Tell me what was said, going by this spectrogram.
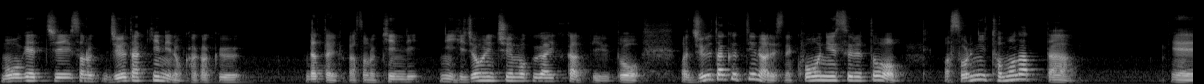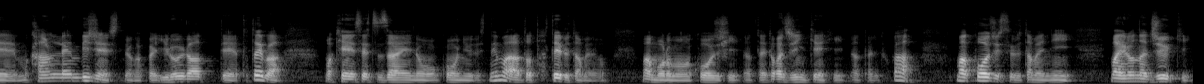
モーゲッジその住宅金利の価格だったりとかその金利に非常に注目がいくかっていうと、まあ、住宅っていうのはですね購入すると、まあ、それに伴った、えー、関連ビジネスっていうのがやっぱりいろいろあって例えば、まあ、建設材の購入ですね、まあ、あと建てるための、ま、もろもろ工事費だったりとか人件費だったりとか、まあ、工事するために、まあ、いろんな重機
